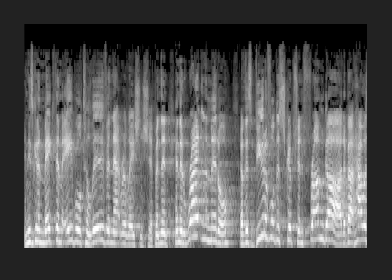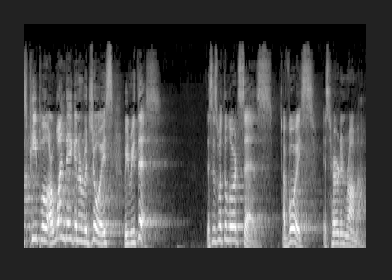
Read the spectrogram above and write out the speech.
And he's going to make them able to live in that relationship. And then, and then, right in the middle of this beautiful description from God about how his people are one day going to rejoice, we read this. This is what the Lord says A voice is heard in Ramah,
